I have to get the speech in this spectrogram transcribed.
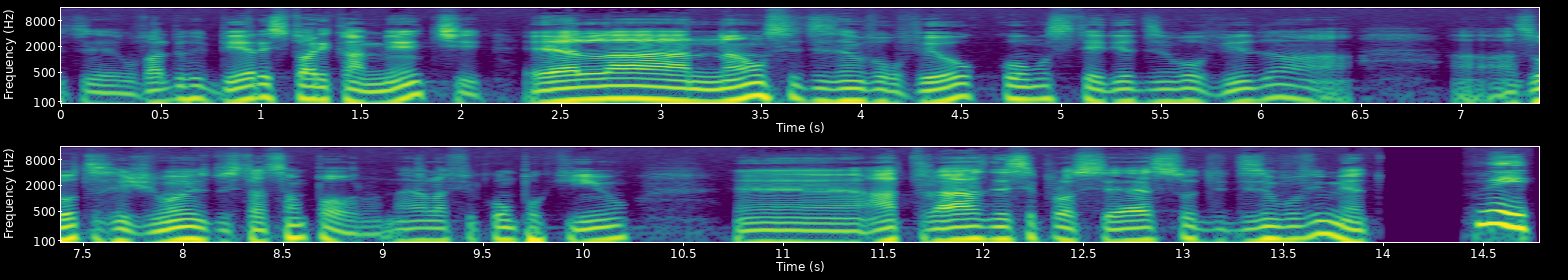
Dizer, o Vale do Ribeira historicamente ela não se desenvolveu como se teria desenvolvido a, a, as outras regiões do Estado de São Paulo, né? Ela ficou um pouquinho é, atrás desse processo de desenvolvimento. Bem,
